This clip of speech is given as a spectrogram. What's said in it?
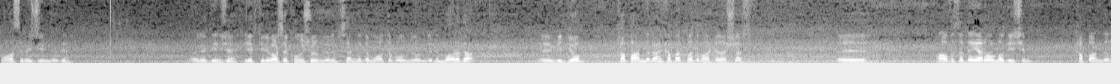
Muhasebeciyim dedi. Öyle deyince yetkili varsa konuşurum dedim. Seninle de muhatap olmuyorum dedim. Bu arada e, videom kapandı. Ben kapatmadım arkadaşlar. E, hafızada yer olmadığı için kapandı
